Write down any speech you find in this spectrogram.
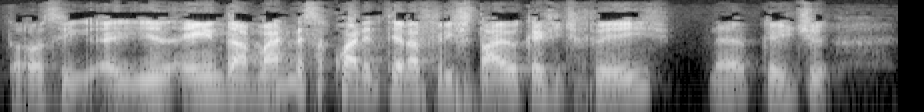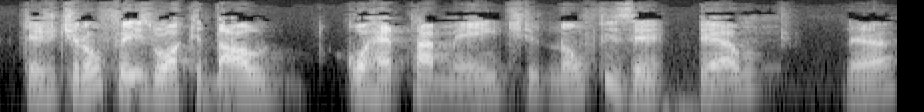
Então, assim, e- ainda mais nessa quarentena freestyle que a gente fez, né? Porque a gente, que a gente não fez lockdown corretamente, não fizemos, né?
